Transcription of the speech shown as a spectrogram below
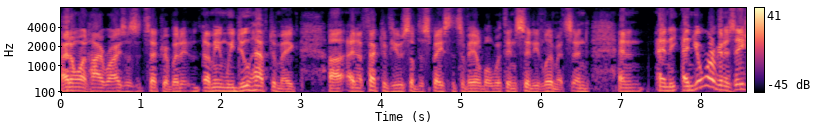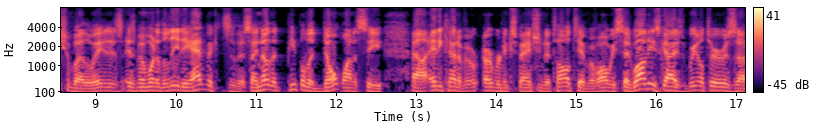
I don't want high rises, etc. But it, I mean, we do have to make uh, an effective use of the space that's available within city limits. And and and and your organization, by the way, is, has been one of the leading advocates of this. I know that people that don't want to see uh, any kind of urban expansion at all, Tim, have always said, well, these guys, realtors, uh,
